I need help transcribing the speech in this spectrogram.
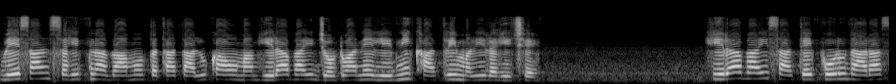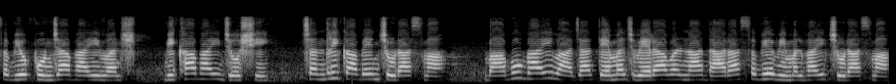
વેસાણ સહિતના ગામો તથા તાલુકાઓમાં હીરાભાઈ જોટવાને લીડની ખાતરી મળી રહી છે. હીરાભાઈ સાથે પૂર્વ ધારાસભ્યો પુંજાભાઈ વંશ, ભીખાભાઈ જોશી, ચંદ્રિકાબેન ચુડાસમા, બાબુભાઈ વાજા તેમજ વેરાવળના ધારાસભ્ય વિમલભાઈ ચુડાસમા,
